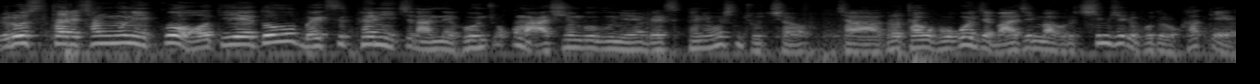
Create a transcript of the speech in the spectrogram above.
이런 스타일의 창문이 있고 어디에도 맥스팬이 있진 않네요. 그건 조금 아쉬운 부분이에요. 맥스팬이 훨씬 좋죠. 자 그렇다고 보고 이제 마지막으로 침실을 보도록 할게요.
